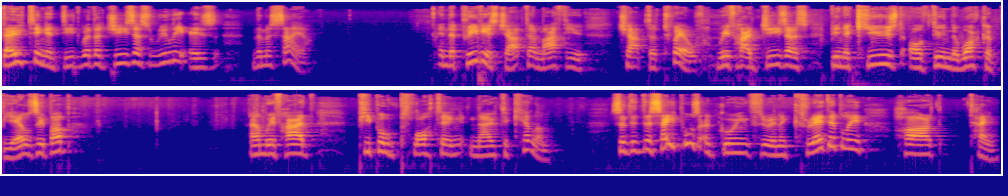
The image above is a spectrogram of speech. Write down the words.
doubting indeed whether Jesus really is the Messiah. In the previous chapter, Matthew chapter 12, we've had Jesus being accused of doing the work of Beelzebub, and we've had people plotting now to kill him. So the disciples are going through an incredibly hard time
